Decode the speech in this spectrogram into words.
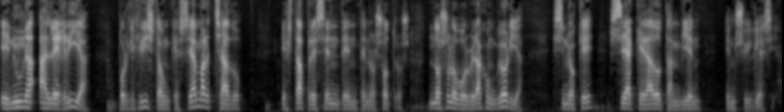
en una alegría, porque Cristo, aunque se ha marchado, está presente entre nosotros. No solo volverá con gloria, sino que se ha quedado también en su iglesia.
